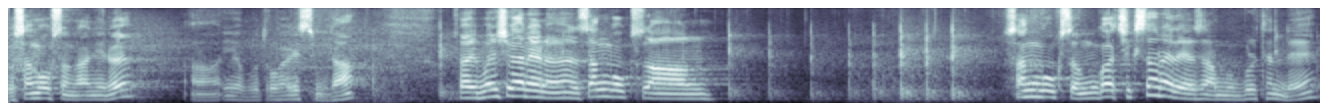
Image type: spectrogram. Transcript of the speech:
또 쌍곡선 강의를 어, 이어보도록 하겠습니다. 자, 이번 시간에는 쌍곡선, 쌍곡선과 직선에 대해서 한번 볼 텐데,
